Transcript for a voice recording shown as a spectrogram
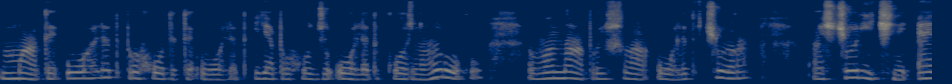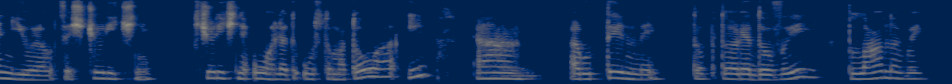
мати огляд, проходити огляд. Я проходжу огляд кожного року. Вона пройшла огляд вчора. Щорічний annual – це щорічний, щорічний огляд у стоматолога і е, рутинний, тобто рядовий, плановий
